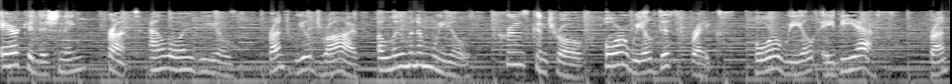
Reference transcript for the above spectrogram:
air conditioning, front alloy wheels, front wheel drive, aluminum wheels, cruise control, four-wheel disc brakes, four-wheel ABS, front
